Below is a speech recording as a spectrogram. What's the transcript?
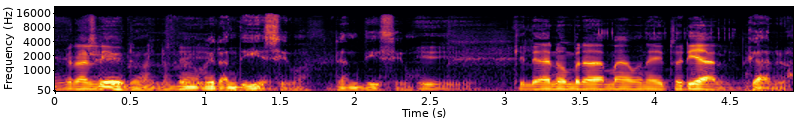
un gran libro. grandísimo, grandísimo. Y que le da nombre además a una editorial. Claro.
